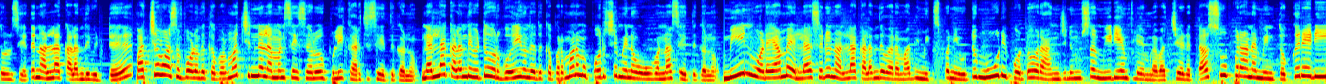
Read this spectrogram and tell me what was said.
தூள் சேர்த்து நல்லா கலந்து விட்டு பச்சை வாசம் போனதுக்கு அப்புறமா சின்ன லெமன் சைஸ் அளவு புளி கரைச்சு சேர்த்துக்கணும். நல்லா கலந்து விட்டு ஒரு கொதி வந்ததுக்கு அப்புறமா நம்ம பொரிச்ச மீனை ஒவ்வொன்றா சேர்த்துக்கணும். மீன் உடையாம எல்லா சைடும் நல்லா கலந்து வர மாதிரி மிக்ஸ் பண்ணி விட்டு மூடி போட்டு ஒரு அஞ்சு நிமிஷம் மீடியம் ஃப்ளேம்ல வச்சு எடுத்தா சூப்பரான மீன் தொக்கு ரெடி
